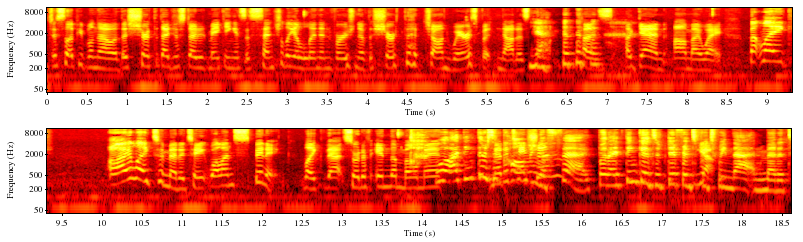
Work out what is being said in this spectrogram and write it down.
just to let people know the shirt that i just started making is essentially a linen version of the shirt that john wears but not as Yeah. because again on my way but like i like to meditate while i'm spinning like that sort of in the moment Well, I think there's a calming effect, but I think there's a difference Yeah. between that and medit.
